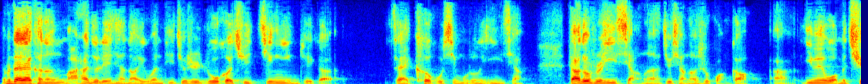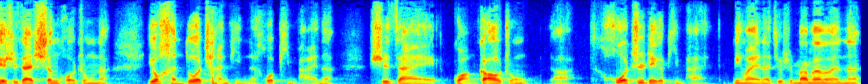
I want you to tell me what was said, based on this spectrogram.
那么大家可能马上就联想到一个问题，就是如何去经营这个在客户心目中的印象。大多数人一想呢，就想到是广告啊，因为我们确实在生活中呢，有很多产品呢或品牌呢是在广告中啊获知这个品牌。另外呢，就是慢慢慢呢，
